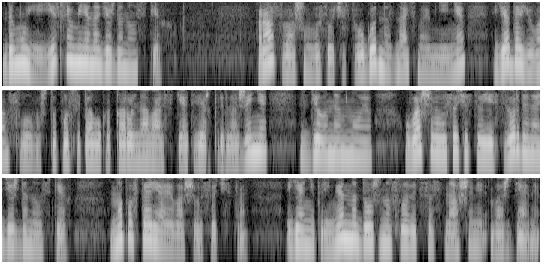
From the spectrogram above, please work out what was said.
Да, Муи, есть ли у меня надежда на успех? Раз вашему высочеству угодно знать мое мнение, я даю вам слово, что после того, как король Наварский отверг предложение, сделанное мною, у вашего высочества есть твердая надежда на успех. Но, повторяю, ваше высочество, я непременно должен условиться с нашими вождями.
